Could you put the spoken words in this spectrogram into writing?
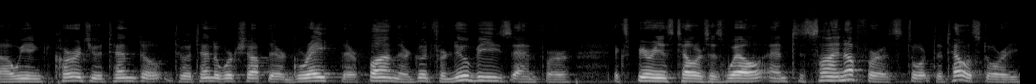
uh, we encourage you attend to, to attend a workshop. They're great, they're fun, they're good for newbies and for experienced tellers as well. And to sign up for a to tell a story,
